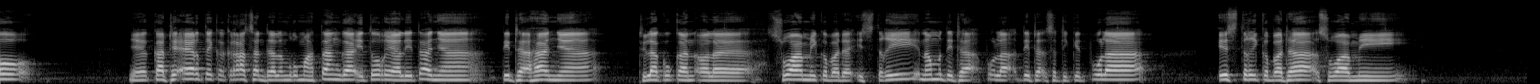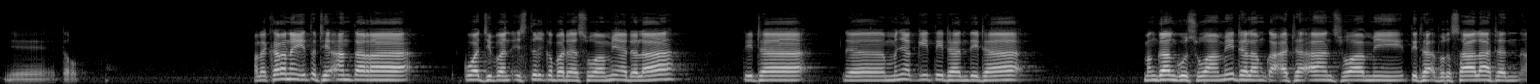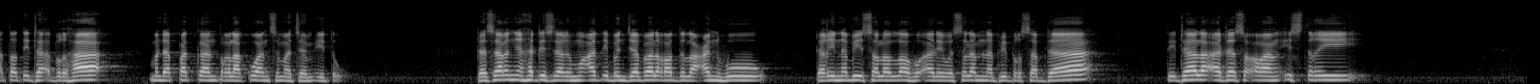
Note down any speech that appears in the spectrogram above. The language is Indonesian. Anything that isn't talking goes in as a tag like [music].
ya, KDRT kekerasan dalam rumah tangga itu realitanya tidak hanya dilakukan oleh suami kepada istri, namun tidak pula tidak sedikit pula istri kepada suami. Ya, oleh karena itu di antara kewajiban istri kepada suami adalah tidak e, menyakiti dan tidak mengganggu suami dalam keadaan suami tidak bersalah dan atau tidak berhak mendapatkan perlakuan semacam itu. Dasarnya hadis dari Muad ibn Jabal radhiallahu anhu dari Nabi Shallallahu Alaihi Wasallam Nabi bersabda, tidaklah ada seorang istri,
